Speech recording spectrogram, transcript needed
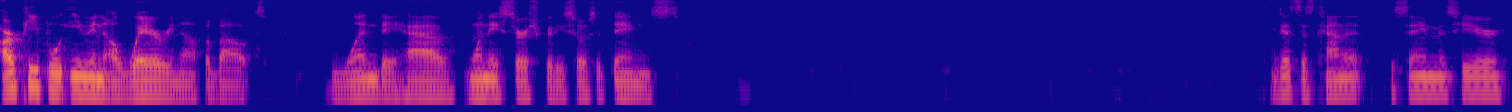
are people even aware enough about when they have when they search for these sorts of things? I guess it's kind of the same as here.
